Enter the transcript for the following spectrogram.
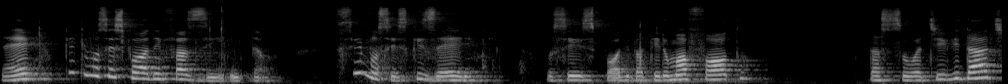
né? O que, é que vocês podem fazer, então? Se vocês quiserem, vocês podem bater uma foto da sua atividade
